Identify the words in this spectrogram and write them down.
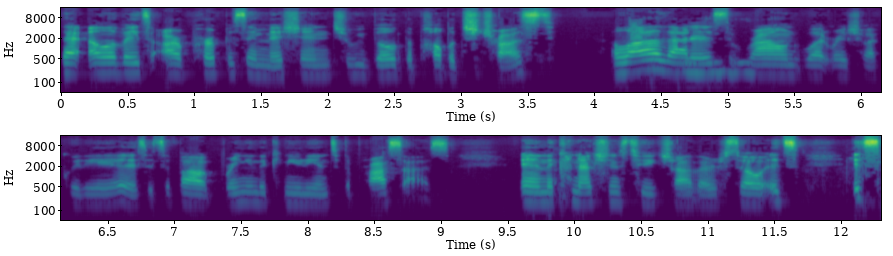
that elevates our purpose and mission to rebuild the public's trust A lot of that mm-hmm. is around what racial equity is. It's about bringing the community into the process and the connections to each other. So it's it's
